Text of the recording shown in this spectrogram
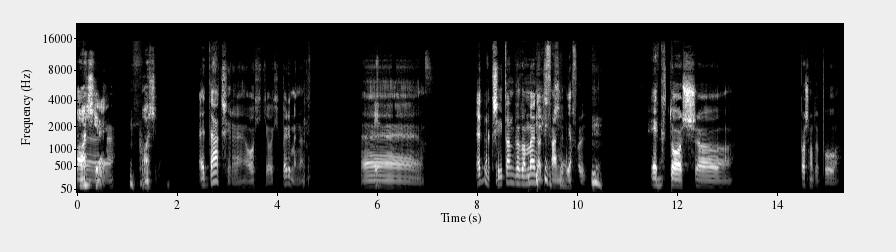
Όχι, Ε, ρε. Όχι. Εντάξει ρε, όχι και όχι, περίμενα. Ε, εντάξει, ήταν δεδομένο ότι θα είναι Sorry. διαφορετικό. Εκτός, ε, πώς να το πω,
